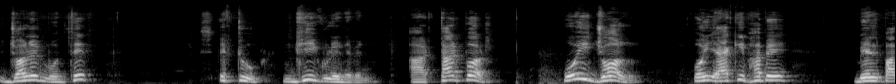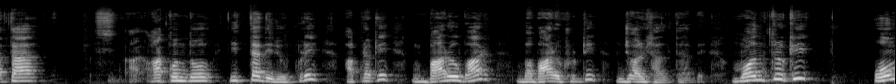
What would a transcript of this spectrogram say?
জলের মধ্যে একটু ঘি গুলে নেবেন। আর তারপর ওই জল, ওই একইভাবে বেলপাতা, আকন্দ ইত্যাদির উপরে আপনাকে বারো বার বা বারো খুঁটি জল ঢালতে হবে। মন্ত্র কি ওং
